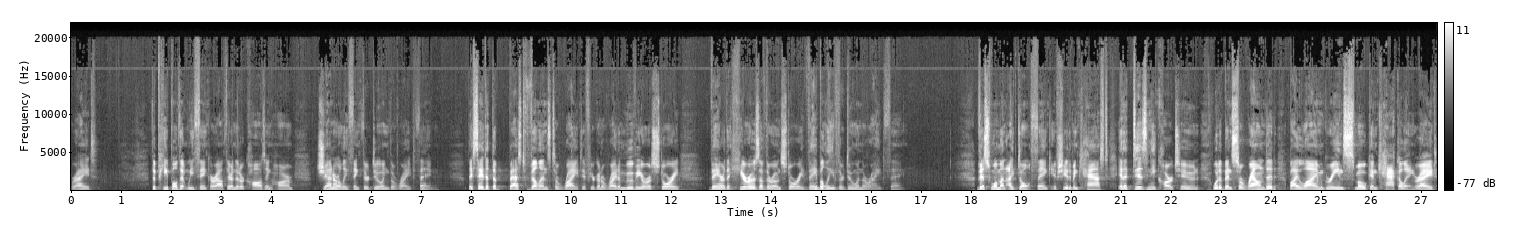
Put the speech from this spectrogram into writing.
right? The people that we think are out there and that are causing harm generally think they're doing the right thing. They say that the best villains to write, if you're going to write a movie or a story, they are the heroes of their own story. They believe they're doing the right thing. This woman, I don't think, if she had been cast in a Disney cartoon, would have been surrounded by lime green smoke and cackling, right?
